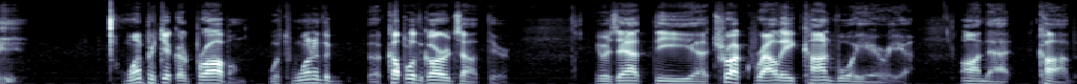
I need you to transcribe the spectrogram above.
one particular problem with one of the, a couple of the guards out there. It was at the uh, truck rally convoy area on that COB.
